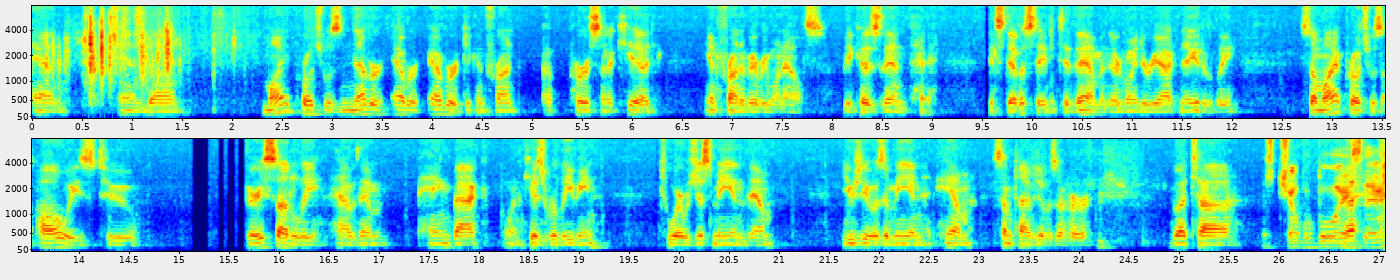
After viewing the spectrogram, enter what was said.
And, and um, my approach was never, ever, ever to confront a person, a kid, in front of everyone else because then it's devastating to them and they're going to react negatively. So my approach was always to very subtly have them hang back when kids were leaving to where it was just me and them. Usually it was a me and him. Sometimes it was a her. But uh, Those trouble boys there.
